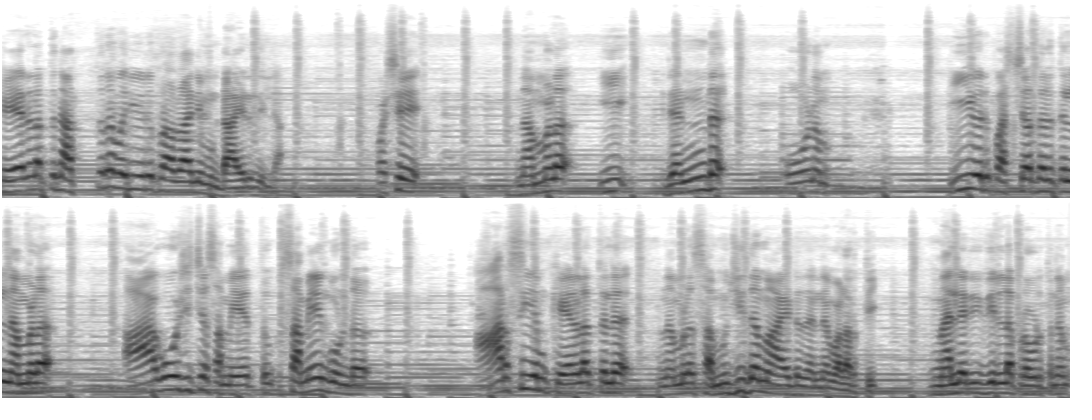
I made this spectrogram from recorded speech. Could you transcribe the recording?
കേരളത്തിന് അത്ര വലിയൊരു പ്രാധാന്യം ഉണ്ടായിരുന്നില്ല. പക്ഷേ നമ്മൾ ഈ രണ്ട് ഓണം ഈ ഒരു പശ്ചാത്തലത്തിൽ നമ്മൾ ആഘോഷിച്ച സമയത്ത് സമയം കൊണ്ട് ആർ സി എം കേരളത്തിൽ നമ്മൾ സമുചിതമായിട്ട് തന്നെ വളർത്തി. നല്ല രീതിയിലുള്ള പ്രവർത്തനം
